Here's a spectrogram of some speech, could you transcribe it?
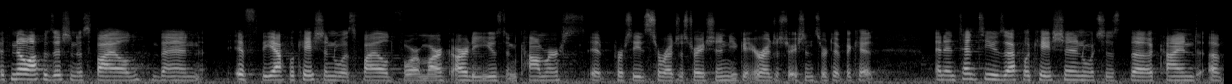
If no opposition is filed, then if the application was filed for a mark already used in commerce, it proceeds to registration. You get your registration certificate. An intent to use application, which is the kind of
